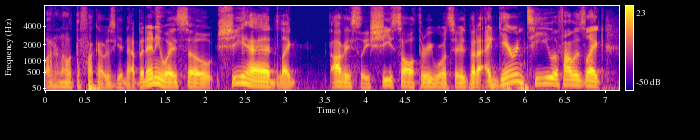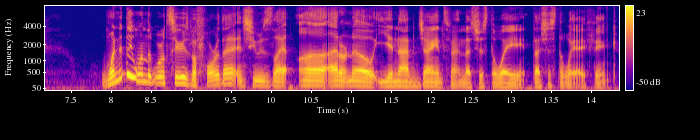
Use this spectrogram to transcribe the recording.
I don't know what the fuck I was getting at. But anyway, so she had like obviously she saw three World Series, but I guarantee you, if I was like, when did they win the World Series before that? And she was like, uh, I don't know. You're not a Giants fan. That's just the way. That's just the way I think.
